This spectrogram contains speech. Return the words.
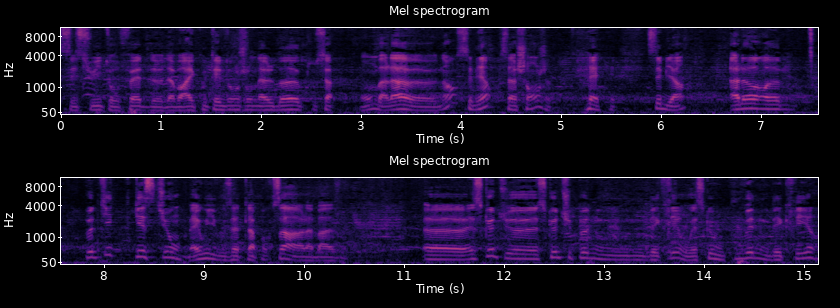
c'est suite au fait d'avoir écouté le Donjon Nullbug, tout ça. Bon bah là, euh, non, c'est bien, ça change, c'est bien. Alors, euh, petite question. Bah oui, vous êtes là pour ça à la base. Euh, est-ce que tu, est-ce que tu peux nous, nous décrire ou est-ce que vous pouvez nous décrire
